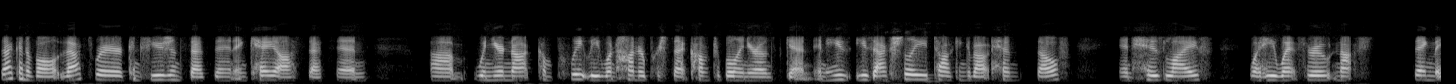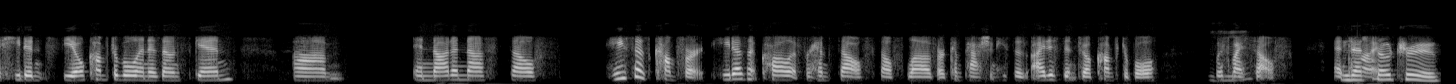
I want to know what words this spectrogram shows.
Second of all, that's where confusion sets in and chaos sets in um, when you're not completely 100% comfortable in your own skin. And he's, he's actually talking about himself and his life, what he went through, not saying that he didn't feel comfortable in his own skin, um, and not enough self he says comfort. He doesn't call it for himself self love or compassion. He says, I just didn't feel comfortable mm-hmm. with myself at and That's times. so true.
